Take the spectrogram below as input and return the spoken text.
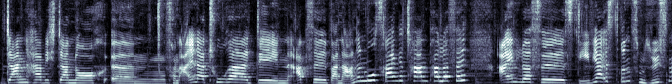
Dann habe ich dann noch ähm, von Alnatura den Apfel-Bananenmus reingetan, ein paar Löffel. Ein Löffel Stevia ist drin zum Süßen.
